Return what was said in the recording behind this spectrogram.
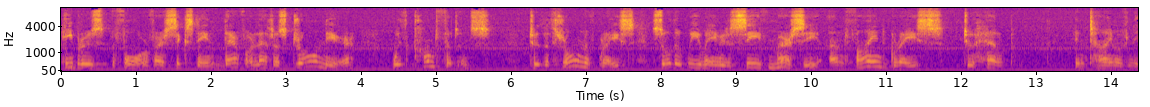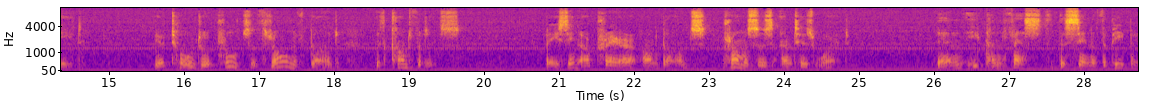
Hebrews 4, verse 16 Therefore let us draw near with confidence to the throne of grace so that we may receive mercy and find grace to help in time of need. We are told to approach the throne of God with confidence, basing our prayer on God's promises and His Word. Then he confessed the sin of the people.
